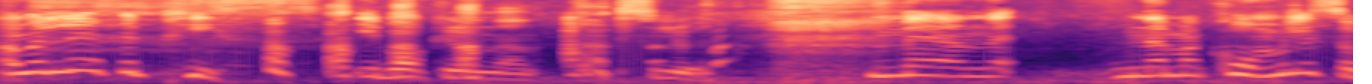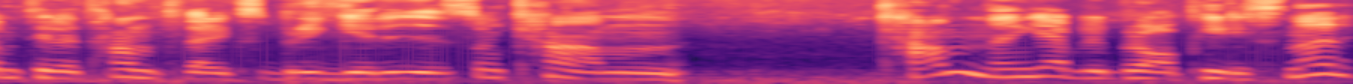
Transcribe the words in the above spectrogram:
Ja, men lite piss i bakgrunden, absolut. Men när man kommer liksom till ett hantverksbryggeri som kan, kan en jävligt bra pilsner,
